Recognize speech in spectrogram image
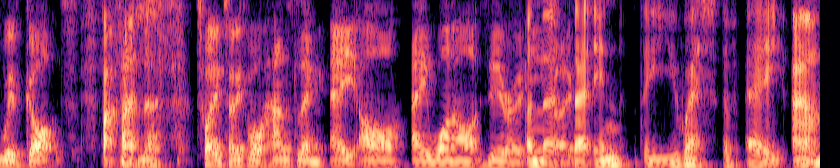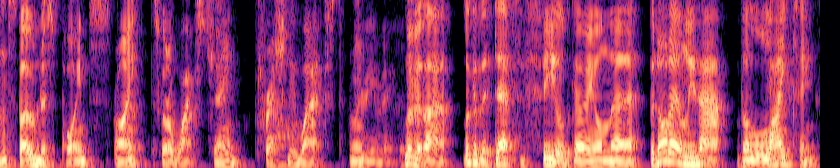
We've got Fatness. 2024 Handsling AR A1R0 And they're, they're in the US of A. And bonus points, right? It's got a wax chain, freshly ah, waxed. right? dreamy. Look at that. Look at the depth of field going on there. But not only that, the lighting,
